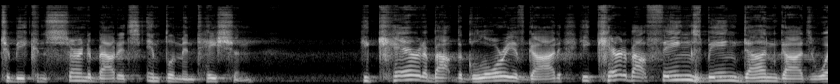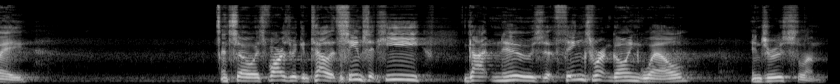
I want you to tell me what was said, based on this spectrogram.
to be concerned about its implementation. He cared about the glory of God, he cared about things being done God's way. And so, as far as we can tell, it seems that he got news that things weren't going well in Jerusalem.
